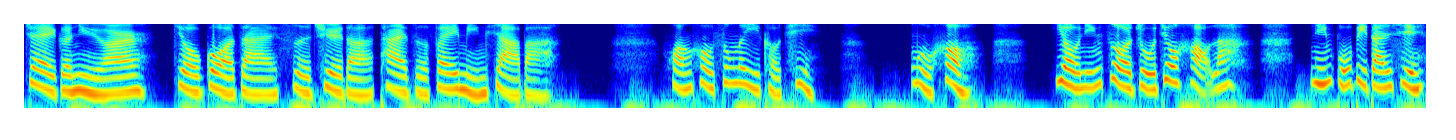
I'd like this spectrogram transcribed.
这个女儿。就过在死去的太子妃名下吧。皇后松了一口气，母后，有您做主就好了，您不必担心。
